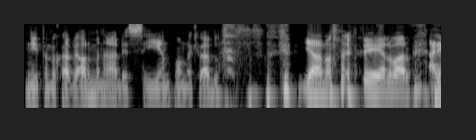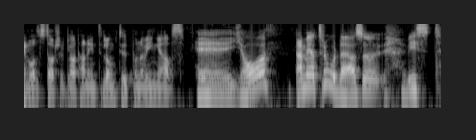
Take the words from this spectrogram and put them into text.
Nyper mig själv i armen här. Det är sent måndag kväll. Hjärnan uppe i helvarv. Nej, det är voltstart såklart. Han är inte långt ut på någon vinge alls. Eh, ja. Ja, men jag tror det. Alltså, visst.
